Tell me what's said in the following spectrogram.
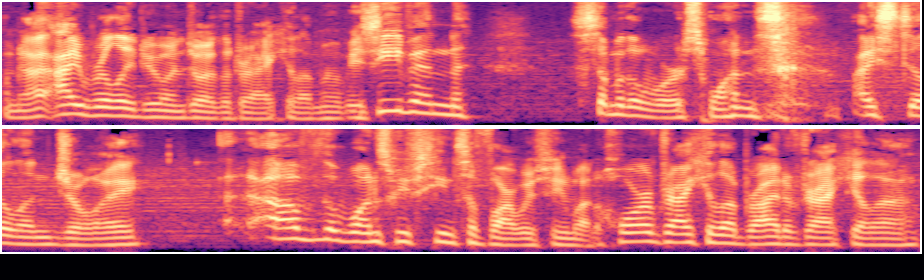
I mean, I, I really do enjoy the Dracula movies. Even some of the worst ones, I still enjoy. Of the ones we've seen so far, we've seen what? Horror of Dracula, Bride of Dracula,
